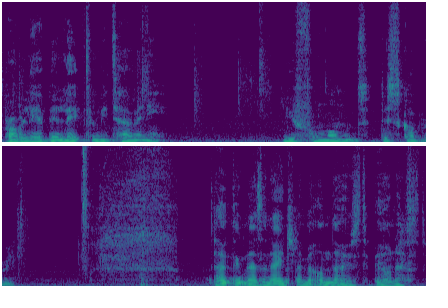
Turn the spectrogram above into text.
Probably a bit late for me to have any youthful moments of discovery. Don't think there's an age limit on those, to be honest.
